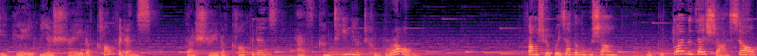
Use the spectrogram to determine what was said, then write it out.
It gave me a shade of confidence. That shade of confidence has continued to grow. 放学回家的路上，我不断的在傻笑。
